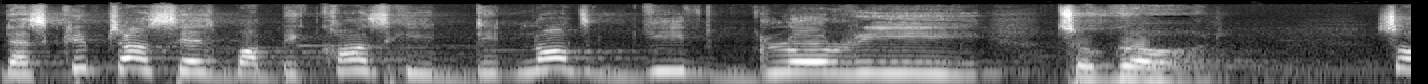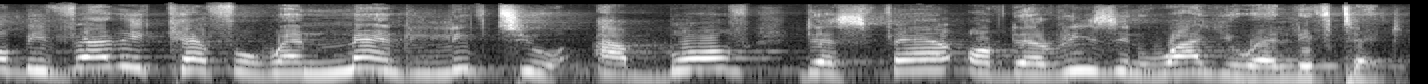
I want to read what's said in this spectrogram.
The scripture says, but because he did not give glory to God. So be very careful when men lift you above the sphere of the reason why you were lifted.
